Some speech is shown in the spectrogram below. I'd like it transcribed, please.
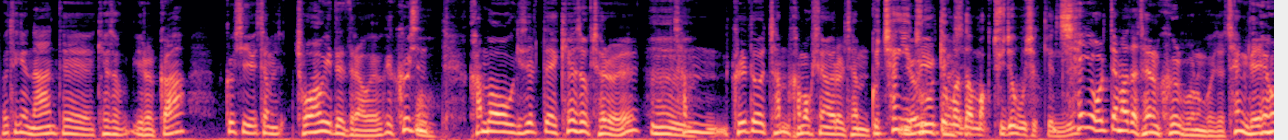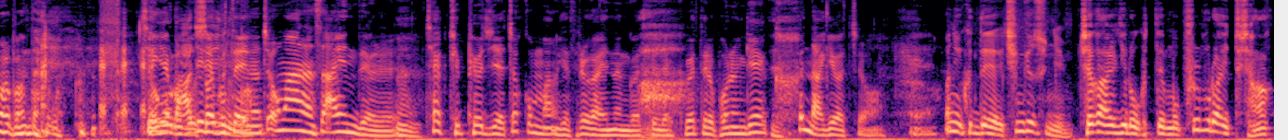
어떻게 나한테 계속 이럴까? 그것이 참 좋아하게 되더라고요. 그것이 어. 감옥 있을 때 계속 저를 음. 참 그래도 참 감옥 생활을 참 그 책이 있게 때마다 막 뒤져보셨겠네. 책이 올 때마다 저는 그걸 보는 거죠. 책 내용을 본다고. 마진에 써있는 붙어 거. 있는 조그마한 사인들, 네. 책 뒷표지에 조금만 들어가 있는 것들, 아. 그것들을 보는 게큰 낙이었죠. 예. 아니 근데 심 교수님, 제가 알기로 그때 뭐 풀브라이트 장학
